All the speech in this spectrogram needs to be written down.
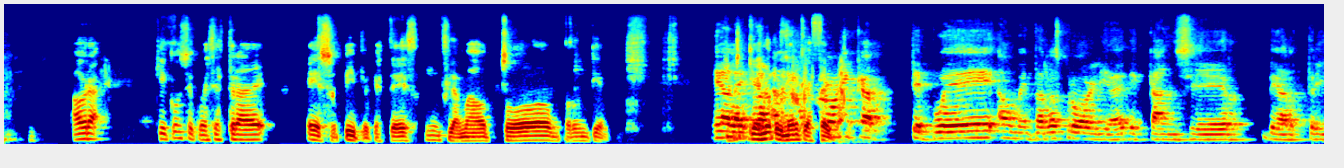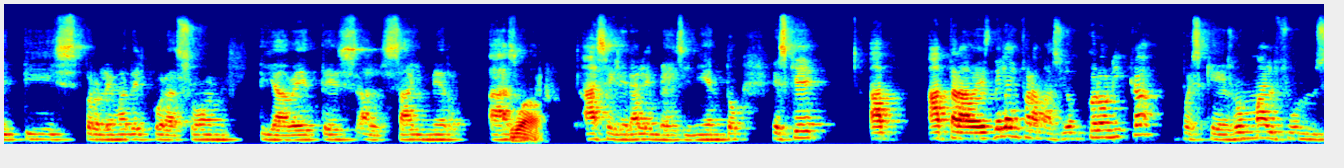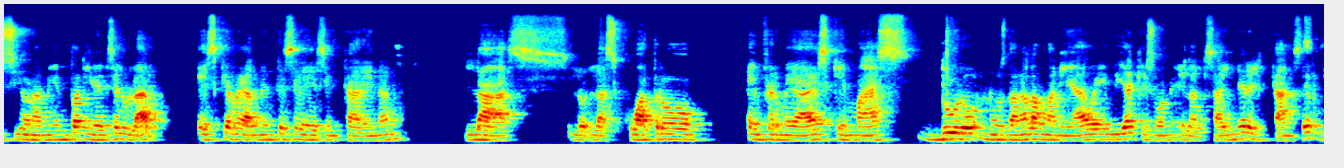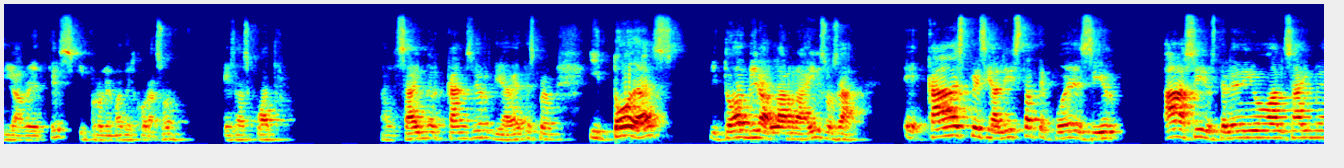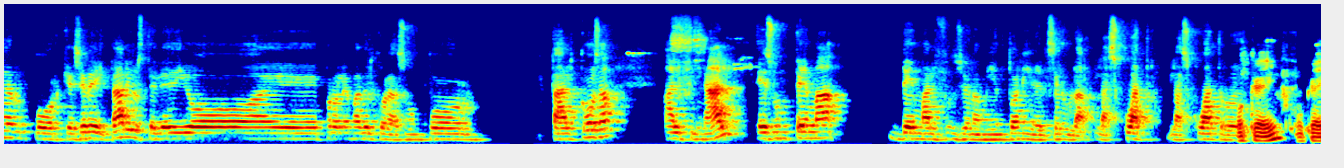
Ahora, ¿qué consecuencias trae eso, Pipe, que estés inflamado todo por un tiempo? Mira, la ¿Qué es lo primero que afecta? crónica te puede aumentar las probabilidades de cáncer, de artritis, problemas del corazón, diabetes, Alzheimer, asma, acelera el envejecimiento, es que a, a través de la inflamación crónica, pues que es un mal funcionamiento a nivel celular, es que realmente se desencadenan las, las cuatro enfermedades que más duro nos dan a la humanidad hoy en día, que son el Alzheimer, el cáncer, diabetes y problemas del corazón. Esas cuatro. Alzheimer, cáncer, diabetes, y todas, y todas, mira, la raíz, o sea, eh, cada especialista te puede decir, ah, sí, usted le dio Alzheimer porque es hereditario, usted le dio eh, problemas del corazón por tal cosa. Al final es un tema de mal funcionamiento a nivel celular, las cuatro, las cuatro. Ok, ok.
